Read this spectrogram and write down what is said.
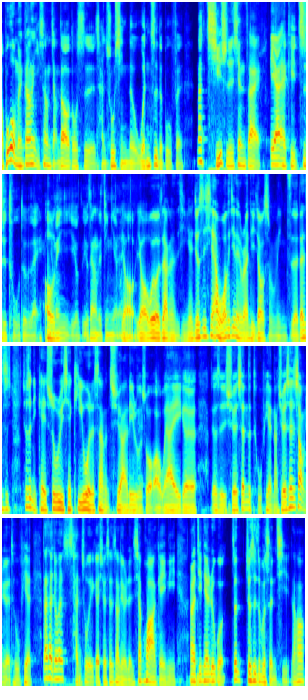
好，不过我们刚刚以上讲到的都是产出型的文字的部分。那其实现在 AI 还可以制图，对不对？哦，你们有有这样的经验吗？有有，我有这样的经验。就是现在我忘记那个软体叫什么名字了，但是就是你可以输入一些 keyword 上去啊，例如说哦，我要一个就是学生的图片啊，学生少女的图片，那它就会产出一个学生少女的人像画给你。那今天如果真就是这么神奇，然后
